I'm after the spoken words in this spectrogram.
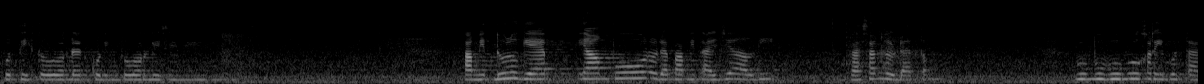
putih telur dan kuning telur di sini. Pamit dulu Gap. Ya ampun udah pamit aja Aldi. Perasaan udah dateng bumbu-bumbu keributan.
